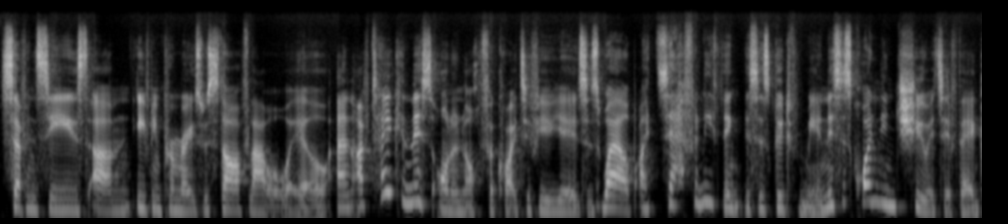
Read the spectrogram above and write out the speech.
Seven Seas um, Evening Primrose with Starflower oil. And I've taken this on and off for quite a few years as well. But I definitely think this is good for me. And this is quite an intuitive thing.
